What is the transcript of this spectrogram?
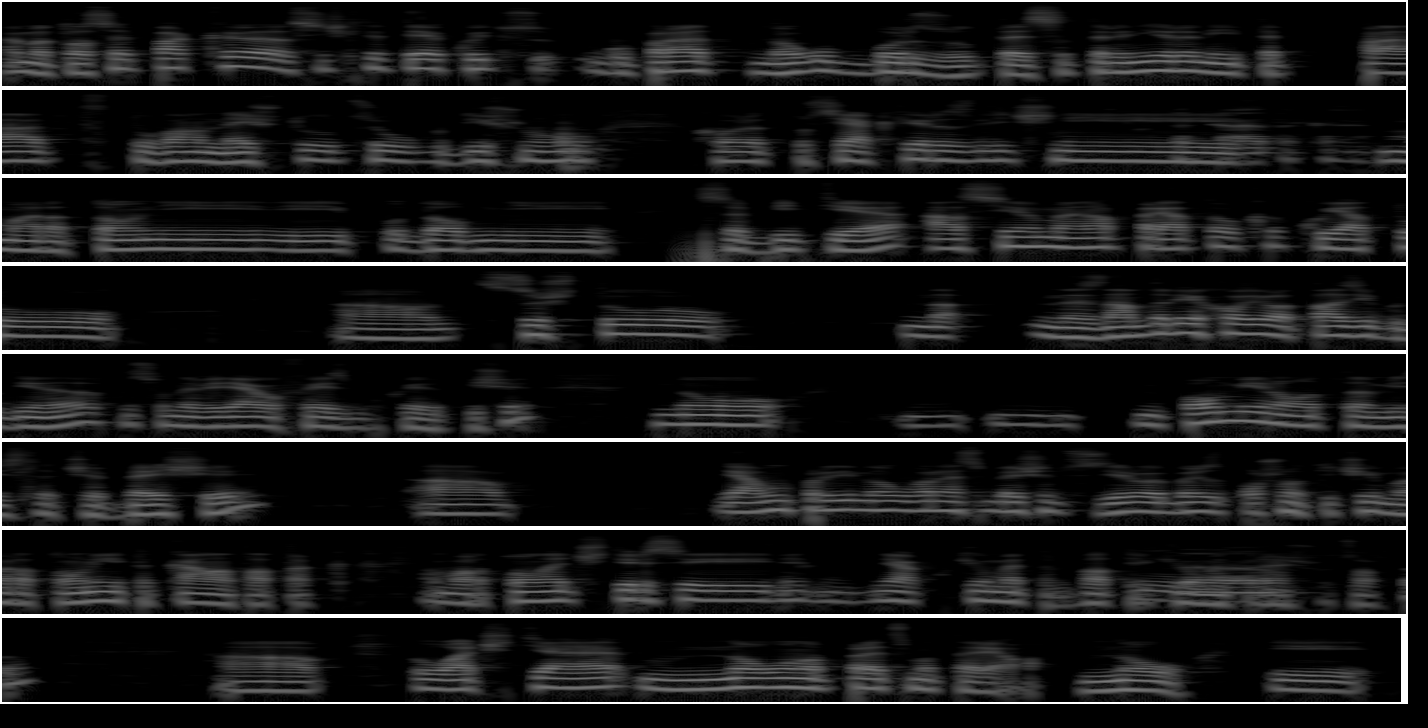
Ама то все пак всичките те, които го правят много бързо, те са тренирани и те правят това нещо целогодишно, ходят по всякакви различни така е, така е. маратони и подобни събития. Аз имам една приятелка, която а, също на, не знам дали е ходила тази година, в смисъл не видях в Фейсбука и да пише, но по-миналата мисля, че беше а, явно преди много време се беше ентусизирал и беше започнал да тича и маратони и така нататък. А маратона е 40 няколко километра, 2-3 километра, да. нещо от сорта. А, обаче тя е много напред с материала. Много. И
